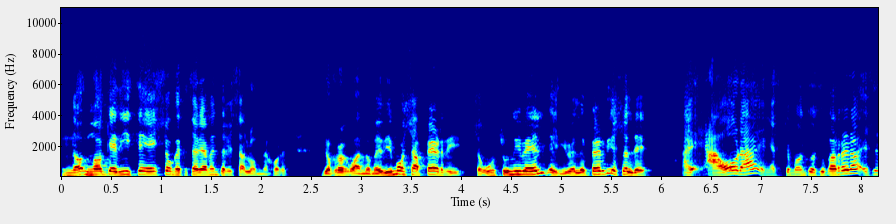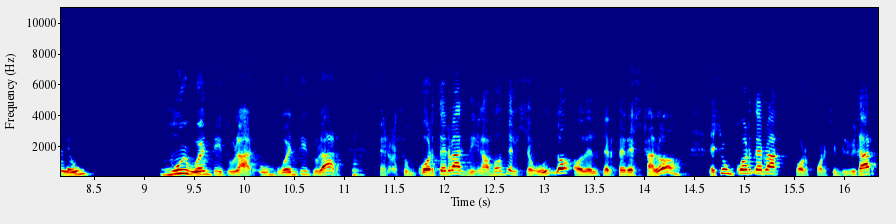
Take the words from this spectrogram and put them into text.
no, no que dice eso necesariamente que sean los mejores. Yo creo que cuando medimos a Perdi según su nivel, el nivel de Perdi es el de ahora, en este momento de su carrera, es el de un muy buen titular, un buen titular, pero es un quarterback, digamos, del segundo o del tercer escalón. Es un quarterback, por, por simplificar,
